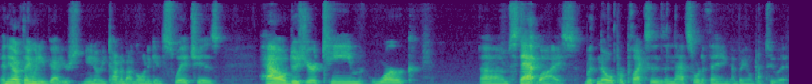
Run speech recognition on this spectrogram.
and the other thing when you've got your, you know, you're talking about going against Switch is how does your team work um, stat wise with no perplexes and that sort of thing available to it?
